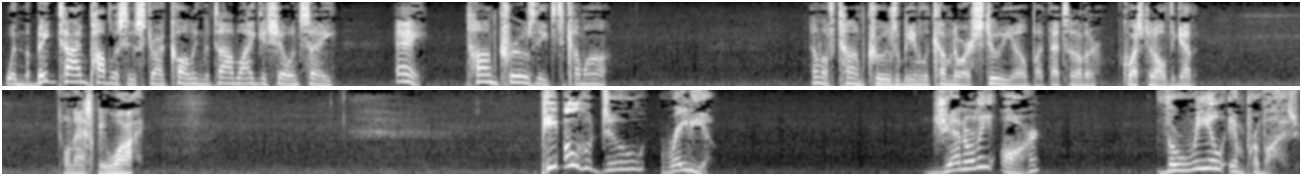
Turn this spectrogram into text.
When the big-time publicists start calling the Tom Leykis show and say, hey, Tom Cruise needs to come on. I don't know if Tom Cruise will be able to come to our studio, but that's another question altogether. Don't ask me why. People who do radio generally are the real improvisers.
